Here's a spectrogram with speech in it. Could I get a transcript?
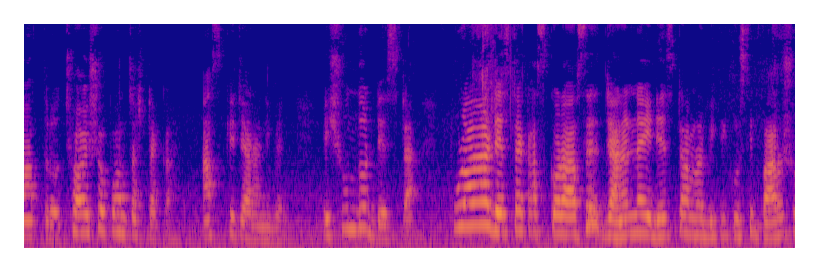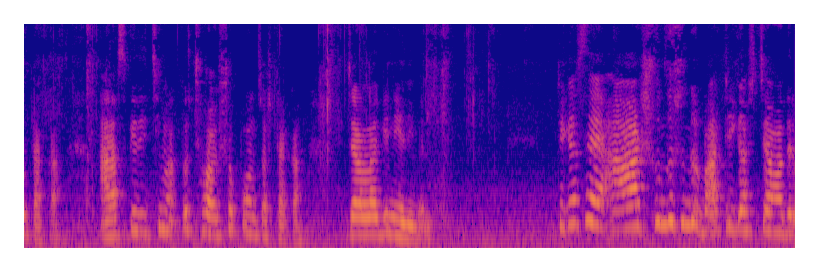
মাত্র ছয়শো পঞ্চাশ টাকা আজকে যারা নেবেন এই সুন্দর ড্রেসটা। পুরা ড্রেসটা কাজ করা আছে জানেন না এই ড্রেসটা আমরা বিক্রি করছি বারোশো টাকা। আর আজকে দিচ্ছি মাত্র ছয়শো পঞ্চাশ টাকা। যার লাগে নিয়ে নেবেন। ঠিক আছে? আর সুন্দর সুন্দর বাটিক আসছে আমাদের।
